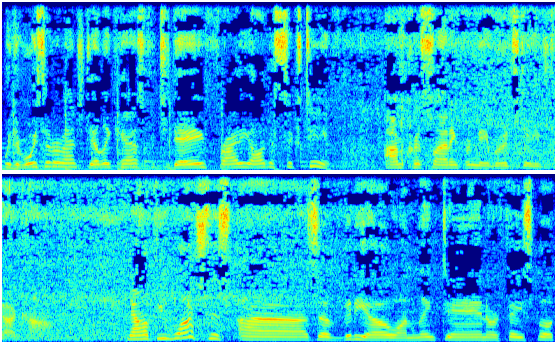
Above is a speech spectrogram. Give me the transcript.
With your voiceover match daily cast for today, Friday, August 16th, I'm Chris Laning from NeighborhoodStage.com. Now, if you watch this uh, as a video on LinkedIn or Facebook,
